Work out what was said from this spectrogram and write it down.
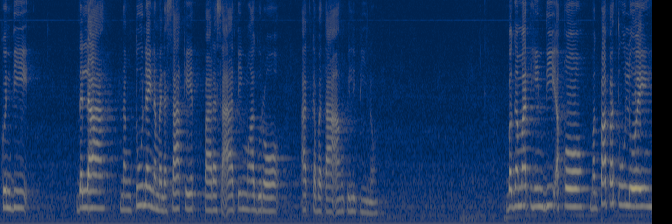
kundi dala ng tunay na malasakit para sa ating mga guro at kabataang Pilipino. Bagamat hindi ako magpapatuloy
